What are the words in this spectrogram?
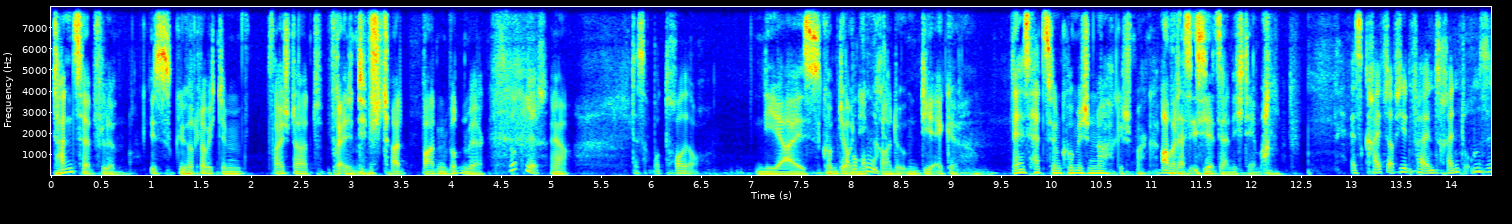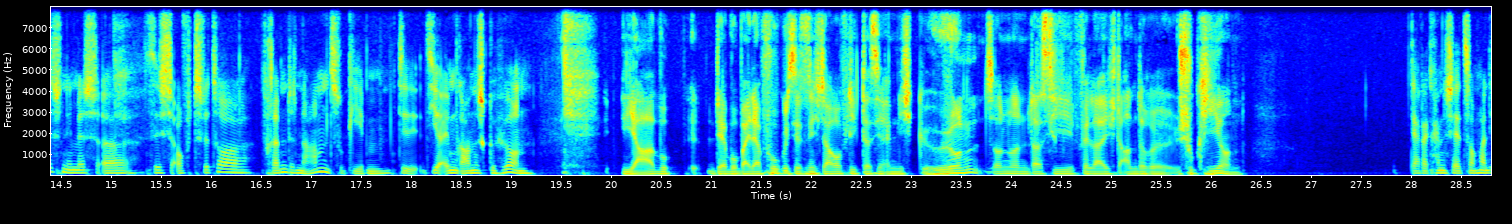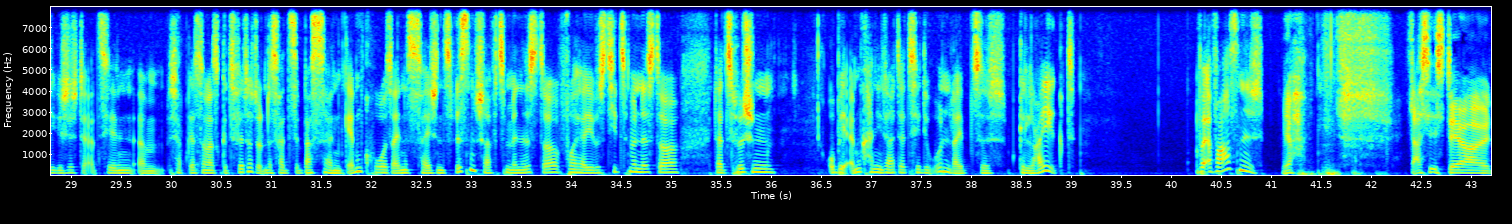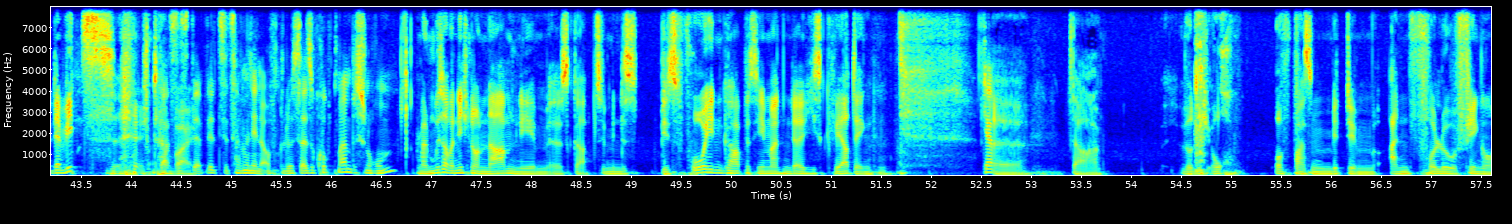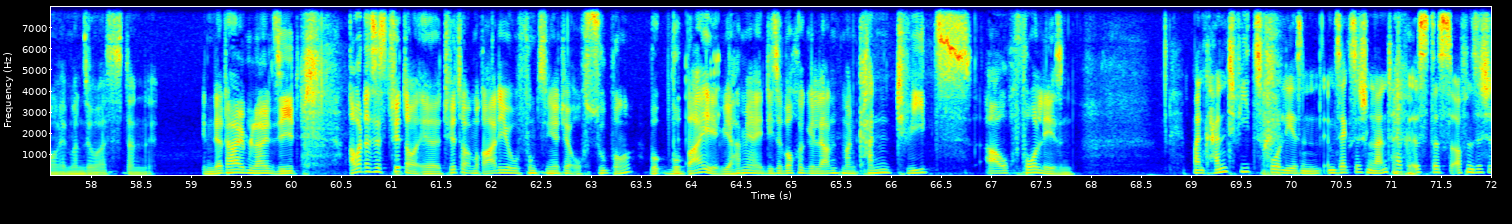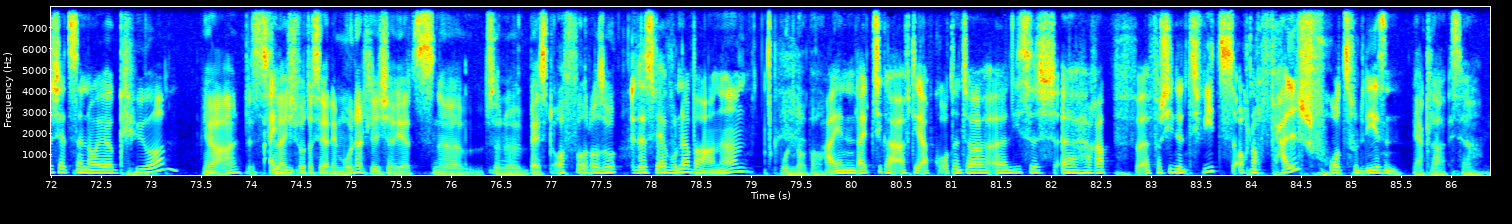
Tanzäpfle ist, gehört, glaube ich, dem Freistaat, Fre dem Staat Baden-Württemberg. Wirklich? Ja. Das ist aber teuer. Ja, es kommt ja auch Aber nicht gut. gerade um die Ecke. Ja, es hat so einen komischen Nachgeschmack. Aber das ist jetzt ja nicht Thema. Es greift auf jeden Fall einen Trend um sich, nämlich äh, sich auf Twitter fremde Namen zu geben, die, die einem gar nicht gehören. Ja, wo, der, wobei der Fokus jetzt nicht darauf liegt, dass sie einem nicht gehören, sondern dass sie vielleicht andere schockieren. Ja, da kann ich ja jetzt nochmal die Geschichte erzählen. Ähm, ich habe gestern was getwittert und das hat Sebastian Gemko, seines Zeichens Wissenschaftsminister, vorher Justizminister, dazwischen OBM-Kandidat der CDU in Leipzig, geliked. Aber er war es nicht. Ja, das ist der, der Witz Das dabei. ist der Witz. Jetzt haben wir den aufgelöst. Also guckt mal ein bisschen rum. Man muss aber nicht nur einen Namen nehmen. Es gab zumindest bis vorhin gab es jemanden, der hieß Querdenken. Ja, Äh, da würde ich auch aufpassen mit dem Unfollow-Finger, wenn man sowas dann in der Timeline sieht. Aber das ist Twitter. Äh, Twitter im Radio funktioniert ja auch super. Wo, wobei, wir haben ja diese Woche gelernt, man kann Tweets auch vorlesen. man kann Tweets vorlesen. Im Sächsischen Landtag ist das offensichtlich jetzt eine neue Kür. Ja, das, Ein- vielleicht wird das ja eine monatliche jetzt eine, so eine Best-of oder so. Das wäre wunderbar, ne? Wunderbar. Ein Leipziger AfD-Abgeordneter äh, ließ sich äh, herab, äh, verschiedene Tweets auch noch falsch vorzulesen. Ja klar, ist ja.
